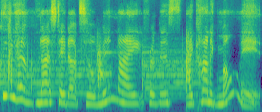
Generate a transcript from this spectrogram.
could you have not stayed up till midnight for this iconic moment?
